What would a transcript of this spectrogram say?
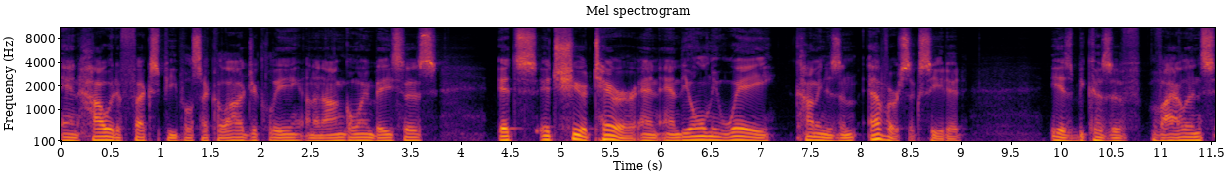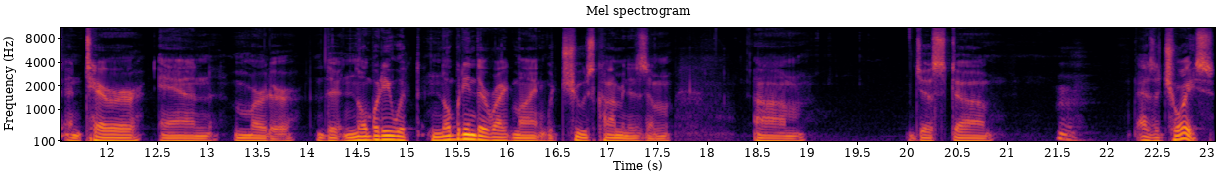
and how it affects people psychologically on an ongoing basis. It's it's sheer terror and, and the only way communism ever succeeded is because of violence and terror and murder. There, nobody would, nobody in their right mind would choose communism, um, just uh, hmm. as a choice.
